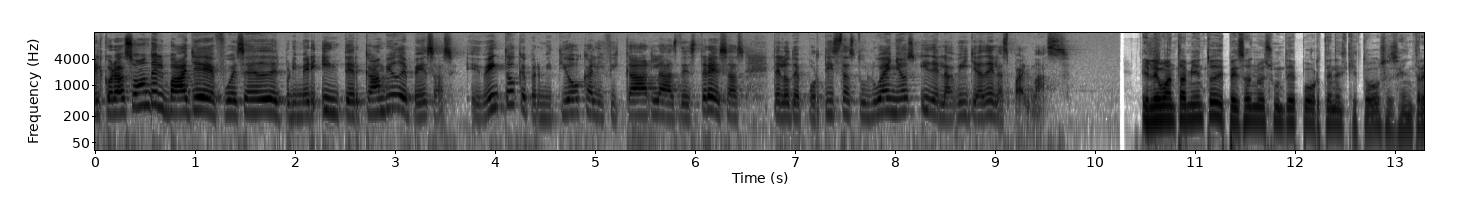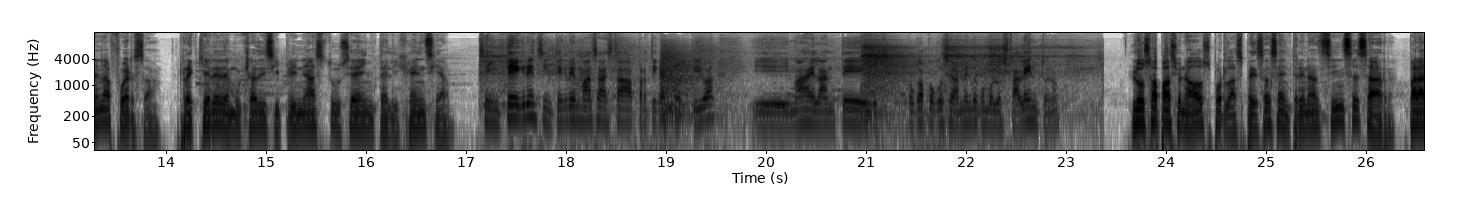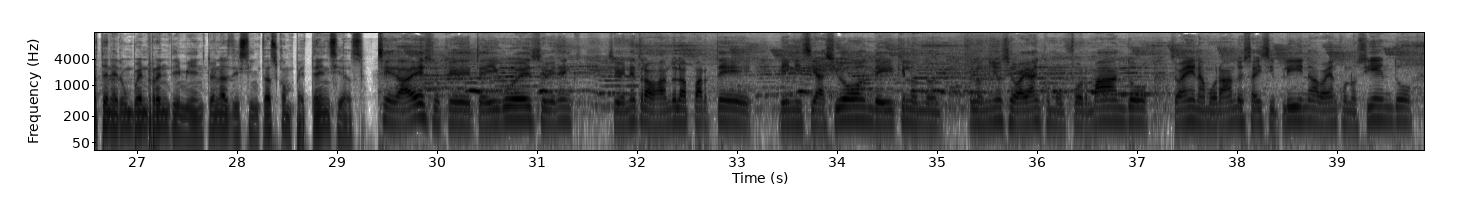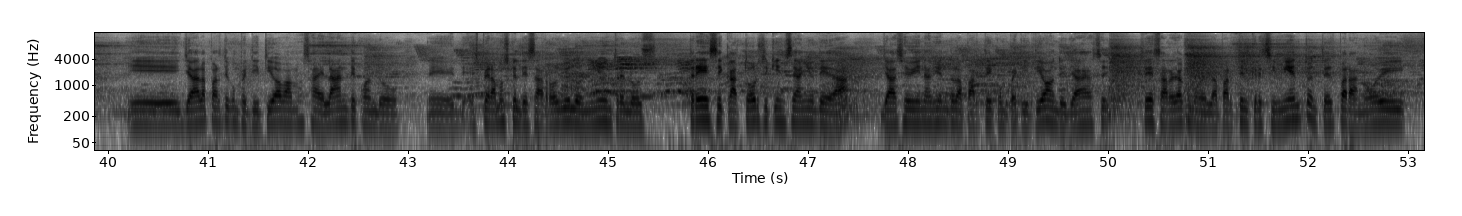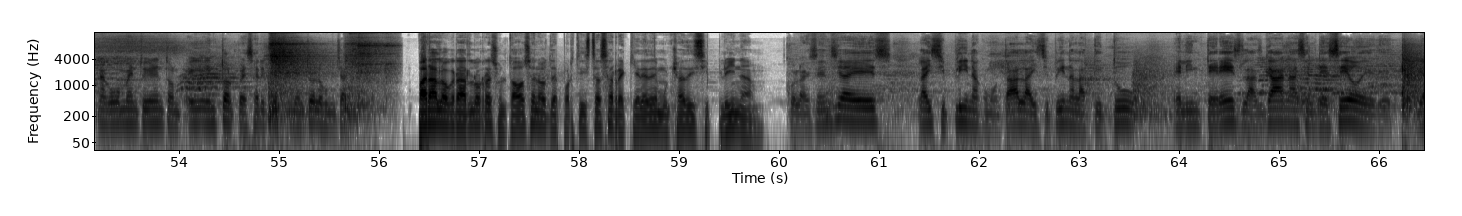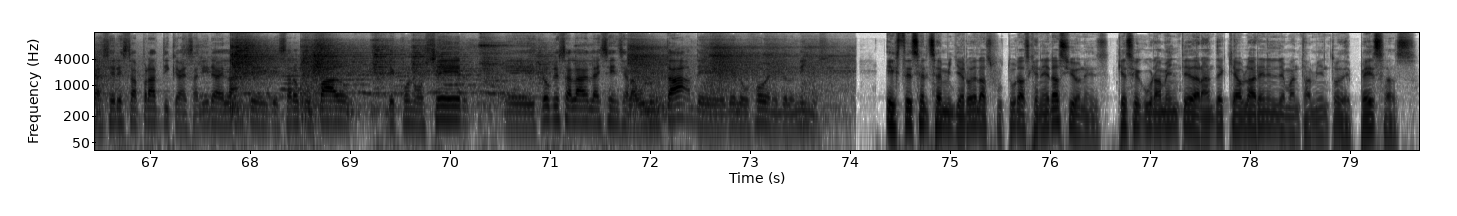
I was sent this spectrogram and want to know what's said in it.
El corazón del Valle fue sede del primer intercambio de pesas, evento que permitió calificar las destrezas de los deportistas tulueños y de la Villa de Las Palmas. El levantamiento de pesas no es un deporte en el que todo se centra en la fuerza, requiere de mucha disciplina, astucia e inteligencia. Se integren, se integren más a esta práctica deportiva y más adelante poco a poco se van viendo como los talentos, ¿no? Los apasionados por las pesas se entrenan sin cesar para tener un buen rendimiento en las distintas competencias. Se da eso, que te digo es, se viene, se viene trabajando la parte de iniciación, de ir que los, que los niños se vayan como formando, se vayan enamorando de esa disciplina, vayan conociendo, eh, ya la parte competitiva vamos adelante cuando eh, esperamos que el desarrollo de los niños entre los 13, 14, 15 años de edad ya se viene haciendo la parte competitiva donde ya se, desarrolla como la parte del crecimiento, entonces para no en algún momento ir entorpecer el crecimiento de los muchachos. Para lograr los resultados en los deportistas se requiere de mucha disciplina. La esencia es la disciplina como tal, la disciplina, la actitud, el interés, las ganas, el deseo de, hacer esta práctica, de salir adelante, de estar ocupado, de conocer. Eh, creo que esa es la, esencia, la voluntad de los jóvenes, de los niños. Este es el semillero de las futuras generaciones que seguramente darán de qué hablar en el levantamiento de pesas.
